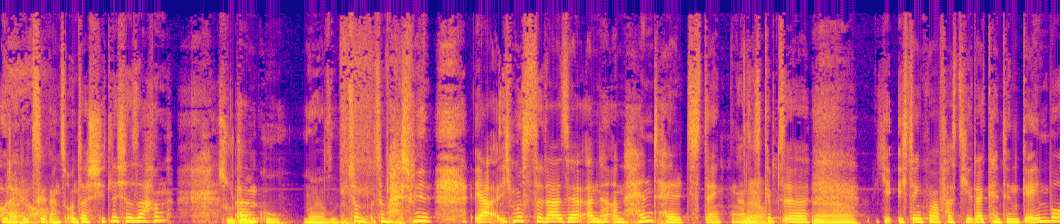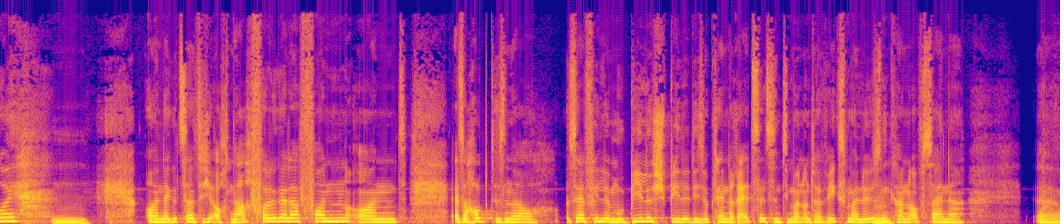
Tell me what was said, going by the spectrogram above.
Oder ah, gibt's ja. ganz unterschiedliche Sachen. Sudoku, ähm, naja gut. Zum, zum Beispiel, ja, ich musste da sehr an, an Handhelds denken. Also ja. es gibt, äh, ja. ich denke mal, fast jeder kennt den Gameboy. Mhm. Und da gibt's natürlich auch Nachfolger davon. Und also Haupt sind auch sehr viele mobile Spiele, die so kleine Rätsel sind, die man unterwegs mal lösen mhm. kann auf seiner äh,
